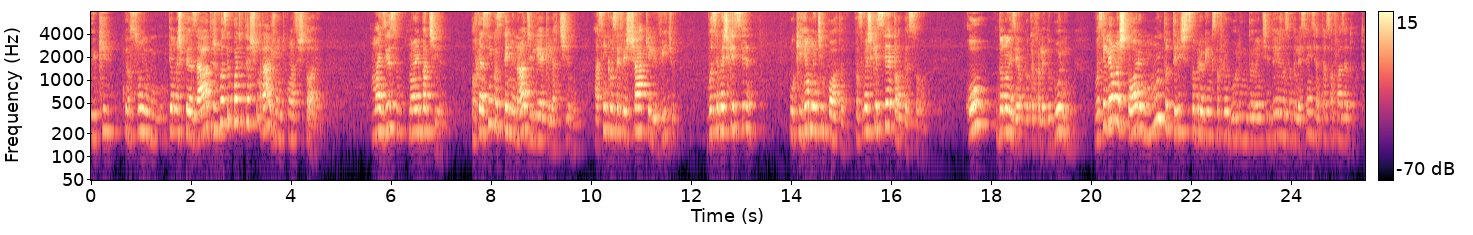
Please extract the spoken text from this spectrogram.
e que pensou em temas pesados, você pode até chorar junto com essa história. Mas isso não é empatia. Porque assim que você terminar de ler aquele artigo, assim que você fechar aquele vídeo, você vai esquecer o que realmente importa. Você vai esquecer aquela pessoa. Ou, dando um exemplo que eu falei do bullying, você lê uma história muito triste sobre alguém que sofreu bullying durante desde a sua adolescência até a sua fase adulta.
